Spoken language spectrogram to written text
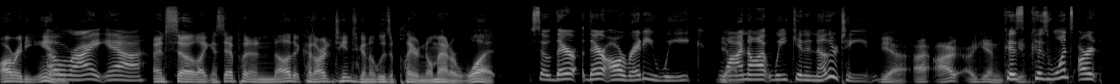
already in, Oh right, yeah. and so like instead of putting another, because Argentina's going to lose a player no matter what. So they're they're already weak. Yeah. Why not weaken another team? Yeah, I, I again, Because because once art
